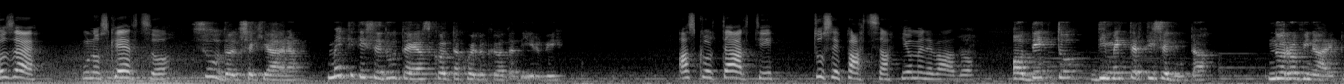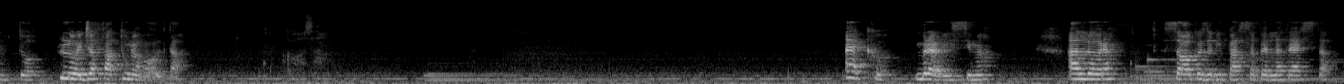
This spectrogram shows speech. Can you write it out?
Cos'è? Uno scherzo? Su, dolce Chiara. Mettiti seduta e ascolta quello che ho da dirvi. Ascoltarti? Tu sei pazza, io me ne vado. Ho detto di metterti seduta. Non rovinare tutto, lo hai già fatto una volta. Cosa? Ecco, bravissima. Allora, so cosa vi passa per la testa.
